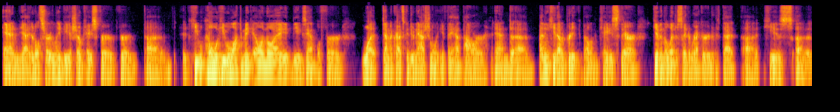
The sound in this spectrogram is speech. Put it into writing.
and yeah, it'll certainly be a showcase for for uh, he will he will want to make Illinois the example for what Democrats can do nationally if they have power, and uh, I think he'd have a pretty compelling case there, given the legislative record that uh, he has uh,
